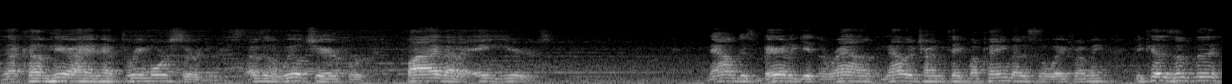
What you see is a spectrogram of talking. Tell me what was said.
And I come here, I had to have three more surgeries. I was in a wheelchair for five out of eight years. Now I'm just barely getting around, and now they're trying to take my pain medicine away from me because of the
